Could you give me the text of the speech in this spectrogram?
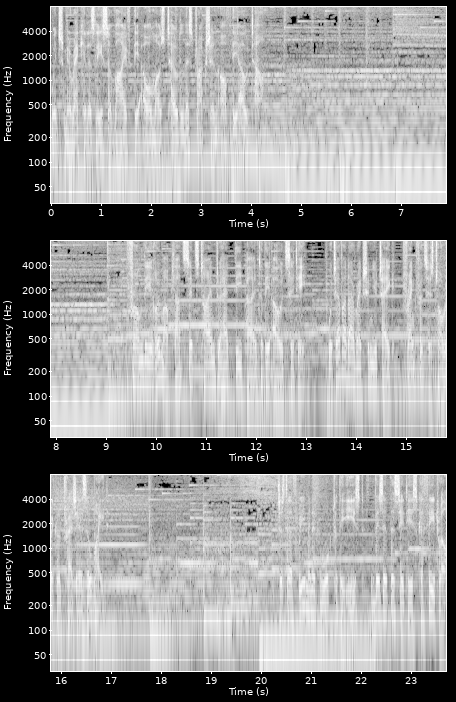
which miraculously survived the almost total destruction of the old town. From the Römerplatz, it's time to head deeper into the old city. Whichever direction you take, Frankfurt's historical treasures await. Just a three-minute walk to the east, visit the city's cathedral,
